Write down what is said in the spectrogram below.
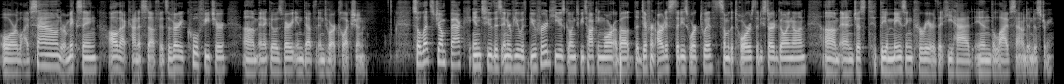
or live sound or mixing, all that kind of stuff. It's a very cool feature um, and it goes very in depth into our collection. So let's jump back into this interview with Buford. He is going to be talking more about the different artists that he's worked with, some of the tours that he started going on, um, and just the amazing career that he had in the live sound industry.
